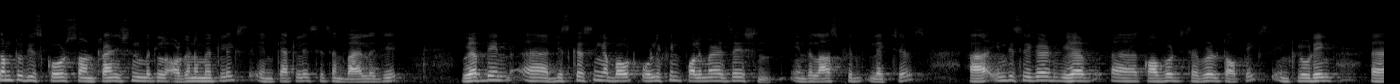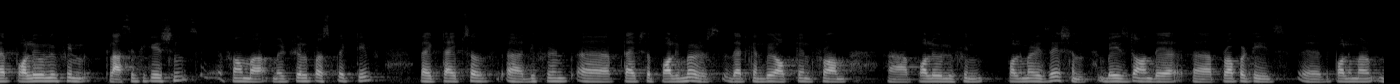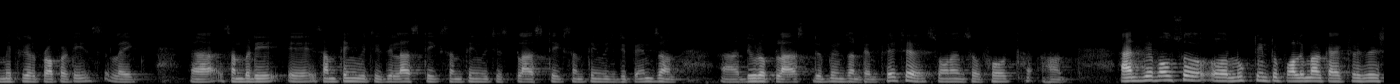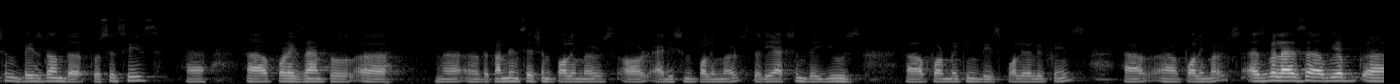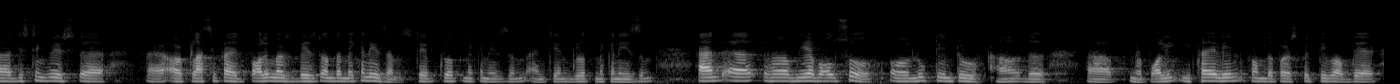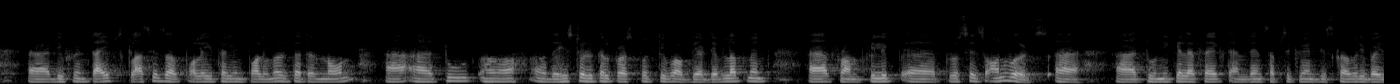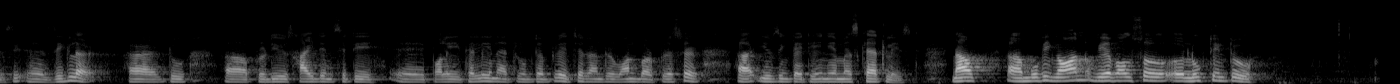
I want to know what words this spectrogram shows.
Welcome to this course on transition metal organometallics in catalysis and biology. We have been uh, discussing about olefin polymerization in the last few lectures. Uh, in this regard, we have uh, covered several topics including uh, polyolefin classifications from a material perspective like types of uh, different uh, types of polymers that can be obtained from polyolefin polymerization based on their properties the polymer material properties like uh, somebody uh, something which is elastic, something which is plastic, something which depends on uh, duroplast, depends on temperature, so on and so forth. Uh-huh. And we have also uh, looked into polymer characterization based on the processes, uh, for example, the condensation polymers or addition polymers, the reaction they use for making these polyolefins polymers as well as we have distinguished Uh, or classified polymers based on the mechanism step growth mechanism and chain growth mechanism. And uh, uh, we have also uh, looked into the uh, polyethylene from the perspective of their uh, different types classes of polyethylene polymers that are known uh, uh to the historical perspective of their development from Philip process onwards to nickel effect and then subsequent discovery by Ziegler to uh, produce high density uh, polyethylene at room temperature under 1 bar pressure uh, using titanium as catalyst. Now, uh, moving on we have also uh, looked into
